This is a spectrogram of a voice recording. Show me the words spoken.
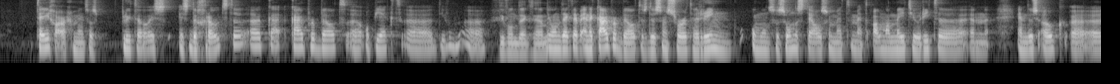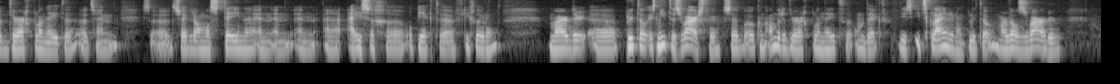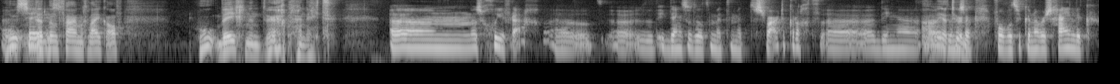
tegenargumenten, zoals Pluto is, is de grootste eh, Ku- Kuiperbelt-object eh, die, we, eh, die we ontdekt hebben. die we ontdekt hebben. En de Kuiperbelt is dus een soort ring om onze zonnestelsel met, met allemaal meteorieten en, en dus ook dwergplaneten. Het zijn het zweven allemaal stenen en, en, en ijzige objecten vliegen er rond. Maar de, Pluto is niet de zwaarste. Ze hebben ook een andere dwergplaneet ontdekt. Die is iets kleiner dan Pluto, maar wel zwaarder. Hoe, dat, dan vraag ik me gelijk af... Hoe weeg je een dwergplaneet? Ehm, dat is een goede vraag. Eh, eh, ik denk dat dat met, met zwaartekracht eh, dingen. Oh, ja, doen. tuurlijk. Zo, bijvoorbeeld, ze kunnen waarschijnlijk.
